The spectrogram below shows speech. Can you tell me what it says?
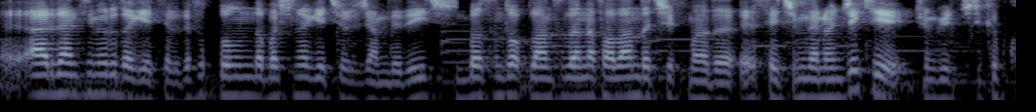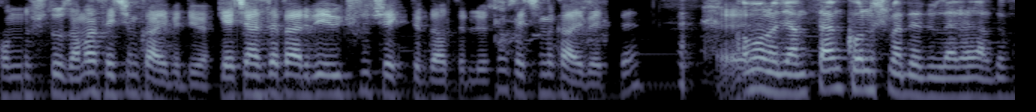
E, Erden Timur'u da getirdi. Futbolun da başına geçireceğim dedi. Hiç basın toplantılarına falan da çıkmadı e, seçimden önceki. Çünkü çıkıp konuştuğu zaman seçim kaybediyor. Geçen sefer bir üçlü çektirdi hatırlıyorsun. Seçimi kaybetti. E, Aman hocam sen konuşma dediler herhalde bu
